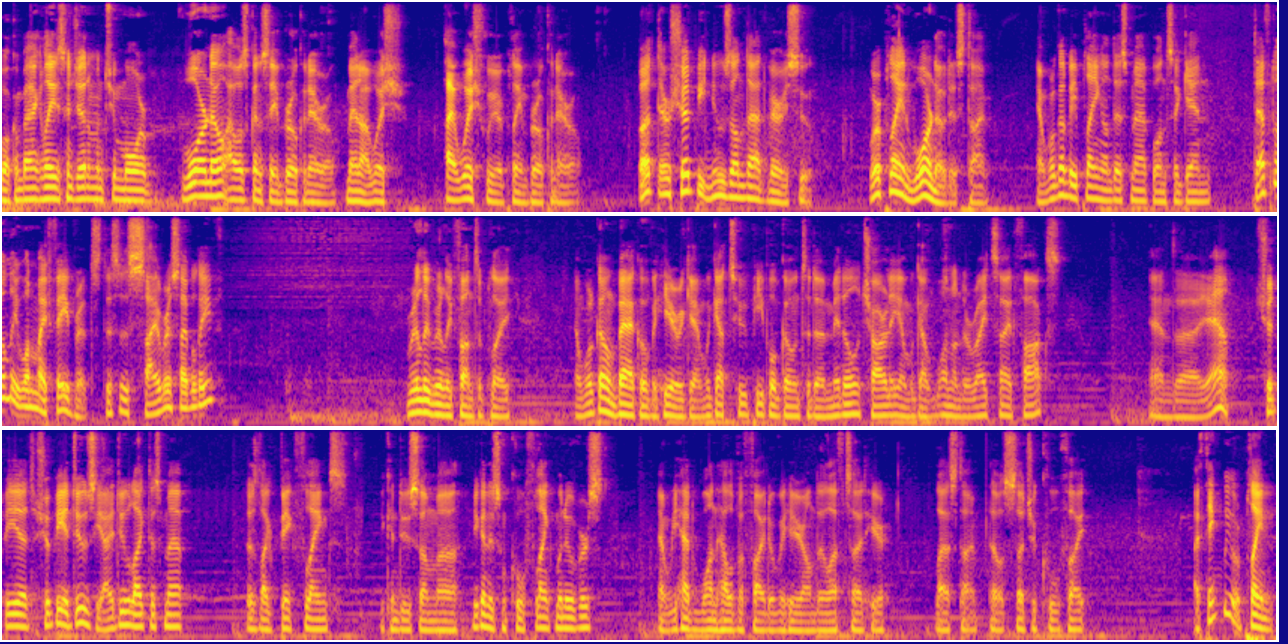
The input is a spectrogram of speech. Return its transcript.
Welcome back, ladies and gentlemen, to more Warno. I was gonna say Broken Arrow. Man, I wish. I wish we were playing Broken Arrow. But there should be news on that very soon. We're playing Warno this time. And we're gonna be playing on this map once again. Definitely one of my favorites. This is Cyrus, I believe? Really, really fun to play. And we're going back over here again. We got two people going to the middle, Charlie, and we got one on the right side, Fox. And uh, yeah, should be a should be a doozy. I do like this map. There's like big flanks. You can do some uh, you can do some cool flank maneuvers. And we had one hell of a fight over here on the left side here last time. That was such a cool fight. I think we were playing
